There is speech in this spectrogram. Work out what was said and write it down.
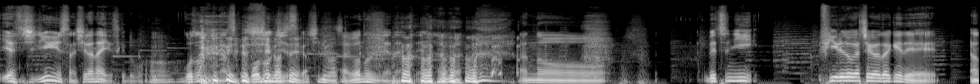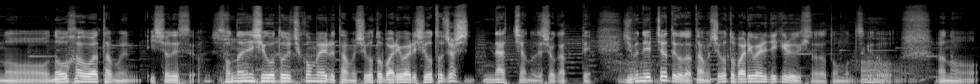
いや、しユンユンさん知らないですけど、僕。うんご存知なんですか？ご存知ですか？知りません。あご存知じゃない、ね。あのー別に、フィールドが違うだけで、あのーノウハウは多分一緒ですよ。そんなに仕事打ち込める、多分仕事バリバリ仕事女子になっちゃうのでしょうかって、自分で言っちゃうってことは多分仕事バリバリできる人だと思うんですけど、あの、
